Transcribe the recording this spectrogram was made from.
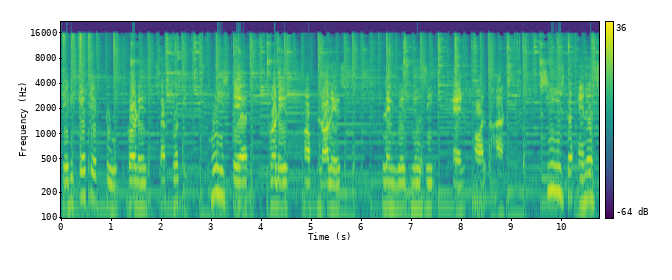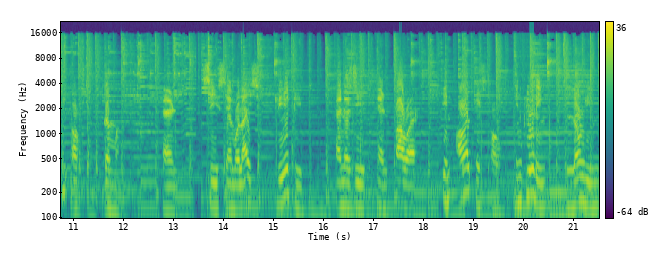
dedicated to goddess Saraswati, who is their goddess of knowledge, language, music, and all arts. She is the energy of Brahma, and she symbolizes creative energy and power in all its form, including longing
